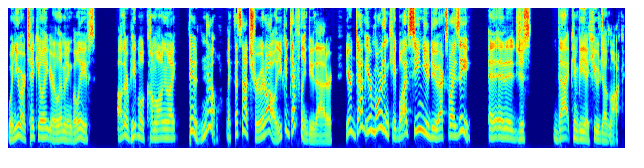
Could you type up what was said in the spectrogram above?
when you articulate your limiting beliefs, other people come along and like, dude, no, like that's not true at all. You could definitely do that, or you're def- you're more than capable. I've seen you do X, Y, Z, and, and it just that can be a huge unlock.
